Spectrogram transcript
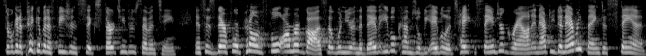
So we're going to pick up in Ephesians 6, 13 through 17. And it says, Therefore, put on the full armor of God, so that when you're in the day of evil comes, you'll be able to take, stand your ground, and after you've done everything, to stand.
